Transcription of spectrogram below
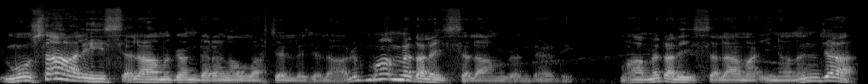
Musa aleyhisselamı gönderen Allah Celle Celaluhu Muhammed aleyhisselamı gönderdi. Muhammed aleyhisselama inanınca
